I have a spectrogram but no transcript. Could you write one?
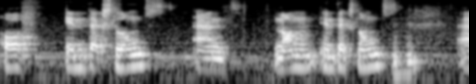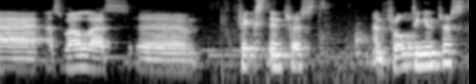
of index loans and non-index loans, uh, as well as um fixed interest and floating interest.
